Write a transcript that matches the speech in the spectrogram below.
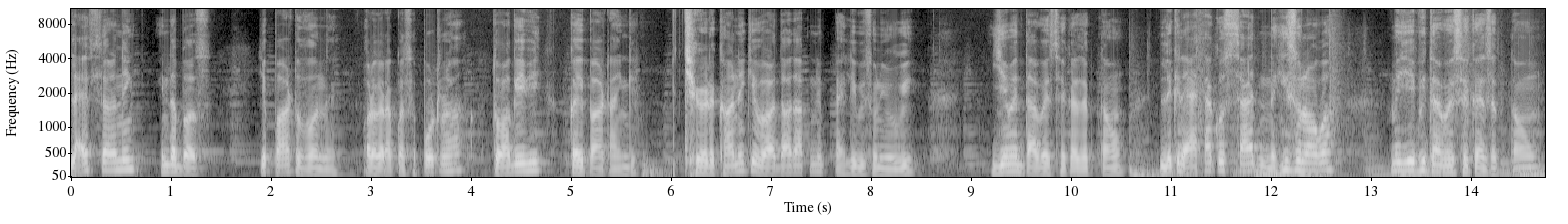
लाइफ लर्निंग इन द बस ये पार्ट वन है। और अगर आपका सपोर्ट रहा तो आगे भी कई पार्ट आएँगे। छेड़खानी की वारदात आपने पहले भी सुनी होगी। ये मैं दावे से कह सकता हूँ। लेकिन ऐसा कुछ शायद नहीं सुना होगा। मैं ये भी दावे से कह सकता हूँ।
